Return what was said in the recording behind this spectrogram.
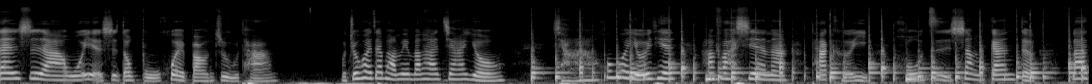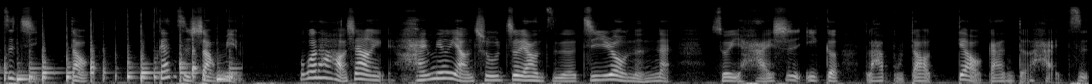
但是啊，我也是都不会帮助他，我就会在旁边帮他加油，想啊，会不会有一天他发现呢、他可以猴子上杆的拉自己到杆子上面。不过他好像还没有养出这样子的肌肉能耐，所以还是一个拉不到吊杆的孩子。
